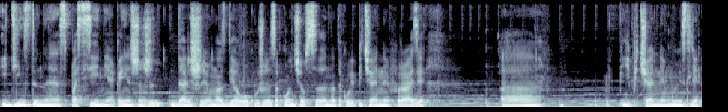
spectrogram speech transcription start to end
единственное спасение, конечно же, дальше у нас диалог уже закончился на такой печальной фразе э, и печальные мысли.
